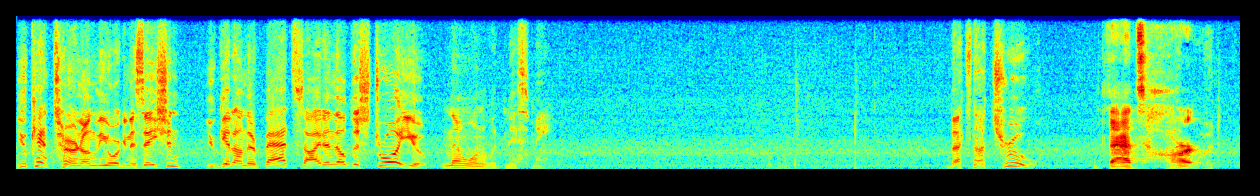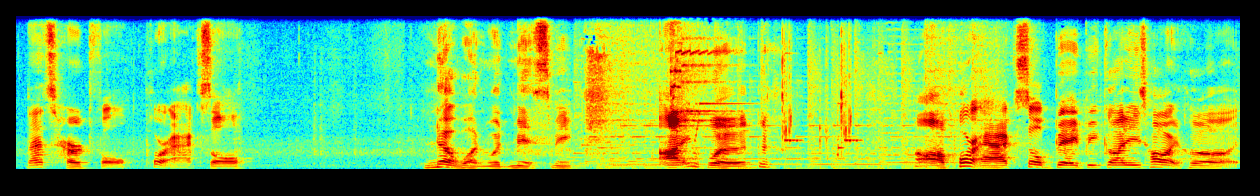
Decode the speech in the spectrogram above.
You can't turn on the organization. You get on their bad side and they'll destroy you. No one would miss me. That's not true. That's I hurt. That's hurtful. Poor Axel. No one would miss me. I would. Aw, poor Axel, baby, got his heart hurt.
